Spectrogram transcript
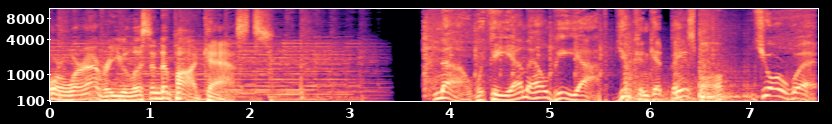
or wherever you listen to podcasts. Now, with the MLB app, you can get baseball your way.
